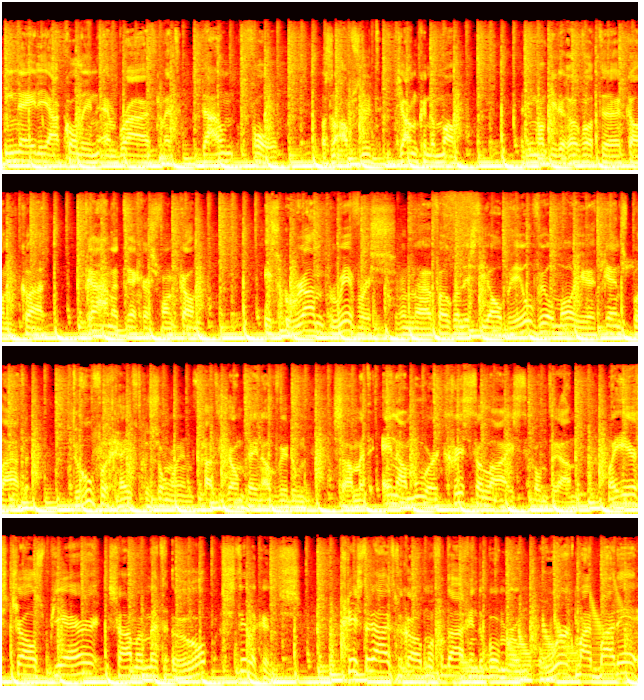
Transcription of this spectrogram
Inelia, Colin en Brian met Downfall. Was een absoluut jankende man. En iemand die er ook wat eh, kan qua tranentrekkers van kan... is Run Rivers. Een eh, vocalist die al op heel veel mooie trendsplaten droevig heeft gezongen. En dat gaat hij zo meteen ook weer doen. Samen met Enna Moore, Crystallized komt eraan. Maar eerst Charles Pierre samen met Rob Stillekens. Gisteren uitgekomen, vandaag in de Boomroom. Work My Body.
